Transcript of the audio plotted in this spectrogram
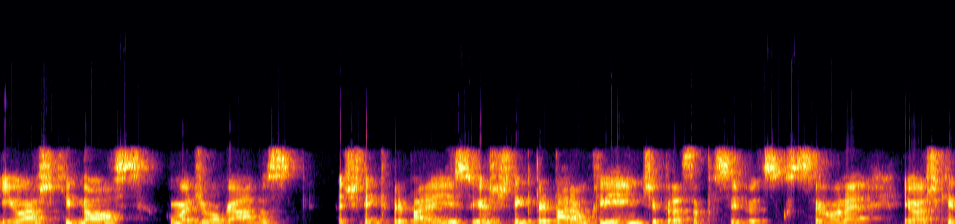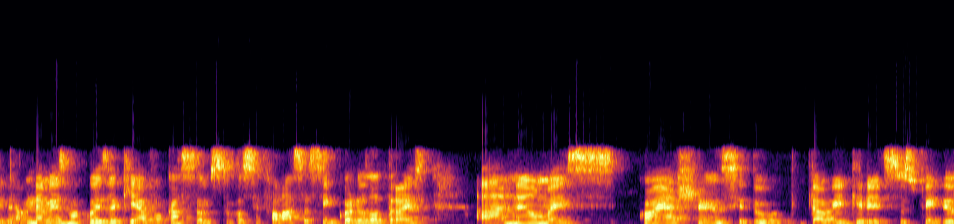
E eu acho que nós, como advogados, a gente tem que preparar isso e a gente tem que preparar o cliente para essa possível discussão, né? Eu acho que na mesma coisa que a vocação, se você falasse há cinco anos atrás, ah, não, mas qual é a chance do, de alguém querer suspender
